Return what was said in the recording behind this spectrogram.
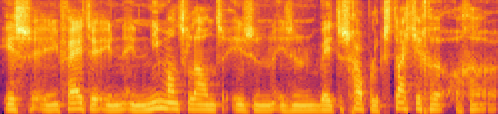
is in feite in, in niemandsland is een, is een wetenschappelijk stadje ge- ge-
